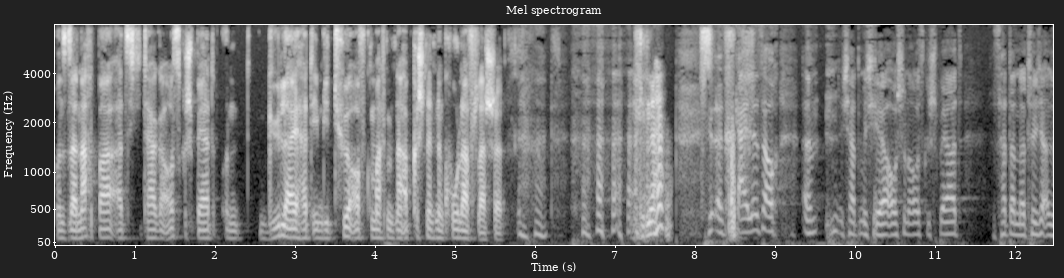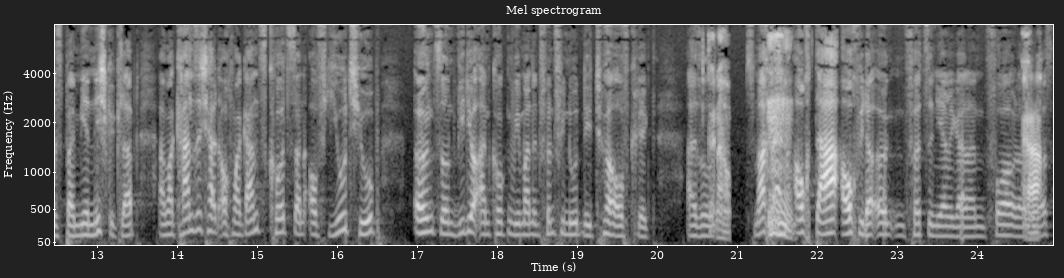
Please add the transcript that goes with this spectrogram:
unser Nachbar hat sich die Tage ausgesperrt und Gülay hat ihm die Tür aufgemacht mit einer abgeschnittenen Colaflasche. ne? Das Geile ist auch, ähm, ich hatte mich hier auch schon ausgesperrt. Das hat dann natürlich alles bei mir nicht geklappt. Aber man kann sich halt auch mal ganz kurz dann auf YouTube irgend so ein Video angucken, wie man in fünf Minuten die Tür aufkriegt. Also Genau. Es macht einem auch da auch wieder irgendein 14-Jähriger dann vor oder Ja. sowas.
